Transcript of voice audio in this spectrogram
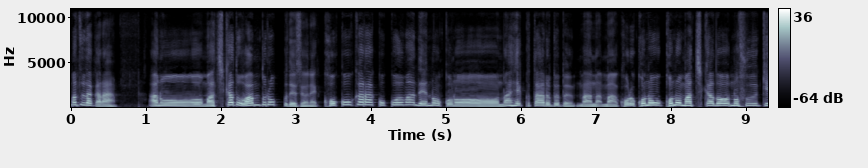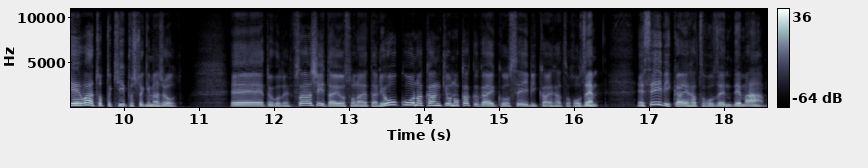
まずだから、あのー、街角ワンブロックですよね。ここからここまでのこの何ヘクタール部分、まあ、まあ、この、この、この街角の風景はちょっとキープしておきましょう。えー、ということでふさわしい対応を備えた良好な環境の各外区を整備開発保全、え整備開発保全で、まあ、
